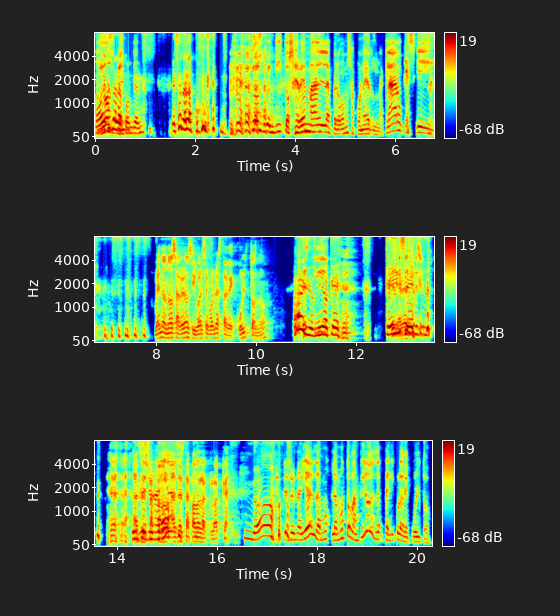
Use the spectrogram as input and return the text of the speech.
No, esa no la pongan. Esa no la pongan. Dios bendito, se ve mala, pero vamos a ponerla. Claro que sí. Bueno, no sabemos si igual se vuelve hasta de culto, ¿no? Ay, Es Dios que- mío, ¿qué? ¿Qué hice? impresiona- Has destapado, has destapado la cloaca. No. impresionaría la, mo- la moto vampiro es de película de culto.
